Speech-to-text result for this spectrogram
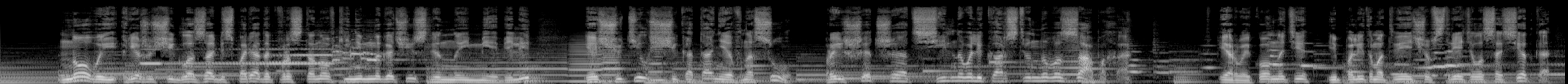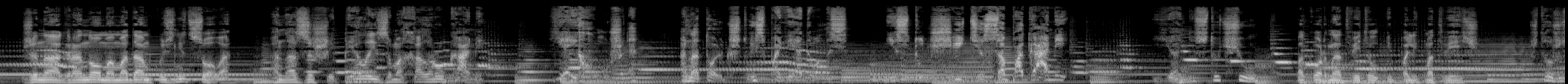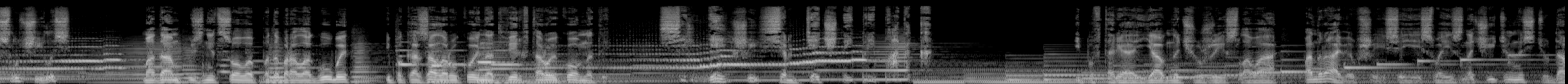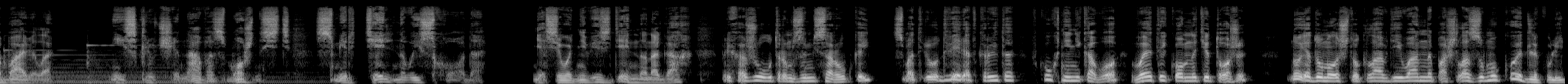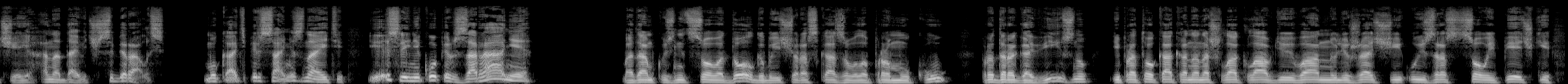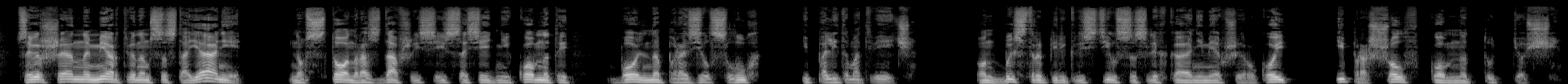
новый, режущий глаза беспорядок в расстановке немногочисленной мебели и ощутил щекотание в носу, происшедшее от сильного лекарственного запаха первой комнате Ипполита Матвеевича встретила соседка, жена агронома мадам Кузнецова. Она зашипела и замахала руками. «Ей хуже. Она только что исповедовалась. Не стучите сапогами!» «Я не стучу», — покорно ответил Ипполит Матвеевич. «Что же случилось?» Мадам Кузнецова подобрала губы и показала рукой на дверь второй комнаты. «Сильнейший сердечный припадок!» Повторяя явно чужие слова, понравившиеся ей своей значительностью, добавила «Не исключена возможность смертельного исхода. Я сегодня весь день на ногах, прихожу утром за мясорубкой, смотрю, дверь открыта, в кухне никого, в этой комнате тоже. Но я думала, что Клавдия Ивановна пошла за мукой для куличей, она давеча собиралась. Мука теперь сами знаете, если не купишь заранее...» Мадам Кузнецова долго бы еще рассказывала про муку, про дороговизну и про то, как она нашла Клавдию Ивановну, лежащей у изразцовой печки в совершенно мертвенном состоянии, но стон, раздавшийся из соседней комнаты, больно поразил слух Ипполита Матвеевича. Он быстро перекрестился слегка онемевшей рукой и прошел в комнату тещи.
